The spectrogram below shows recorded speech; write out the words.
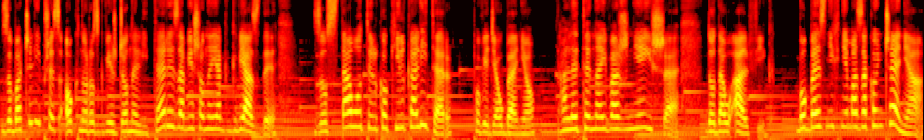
Zobaczyli przez okno rozgwieżdżone litery zawieszone jak gwiazdy. Zostało tylko kilka liter, powiedział Benio. Ale te najważniejsze, dodał Alfik, bo bez nich nie ma zakończenia.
